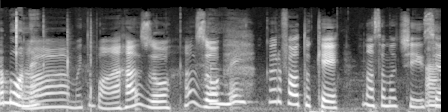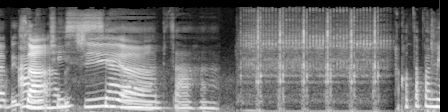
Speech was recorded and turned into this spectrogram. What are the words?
Acabou, né? Ah, muito bom. Arrasou. Arrasou. Arrasei. Agora falta o quê? Nossa notícia Ah, bizarra a do notícia dia. bizarra. Conta pra mim.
